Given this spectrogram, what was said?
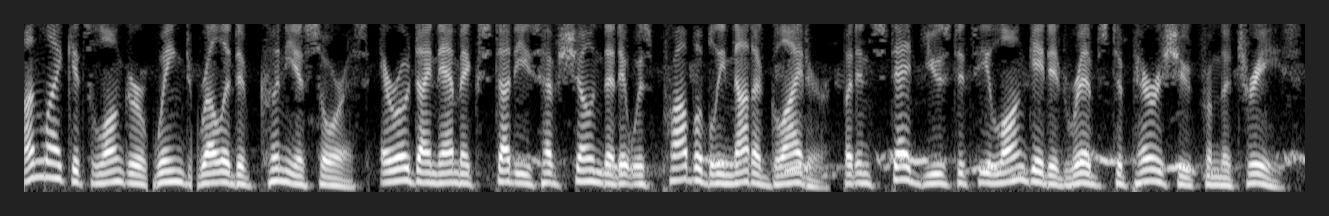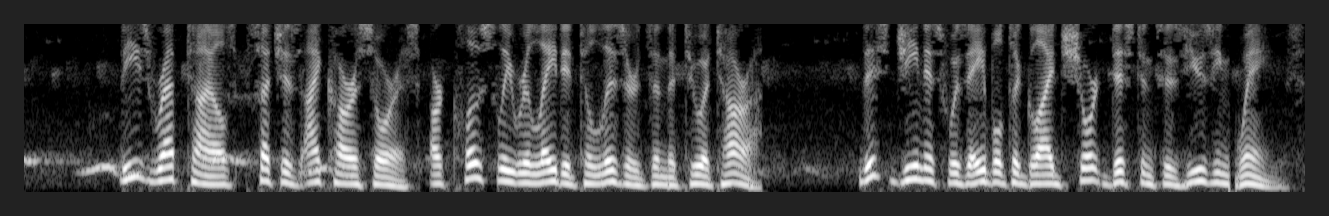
Unlike its longer winged relative Kuehneosaurus, aerodynamic studies have shown that it was probably not a glider, but instead used its elongated ribs to parachute from the trees. These reptiles, such as Icarosaurus, are closely related to lizards and the Tuatara. This genus was able to glide short distances using wings.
